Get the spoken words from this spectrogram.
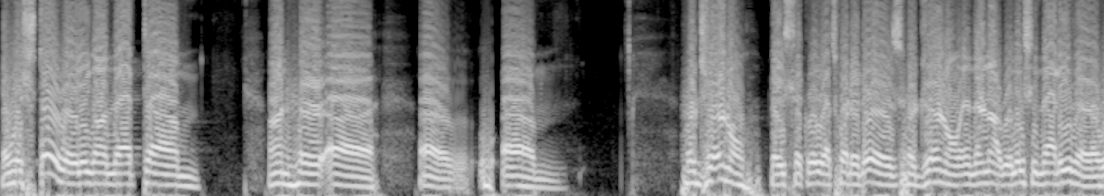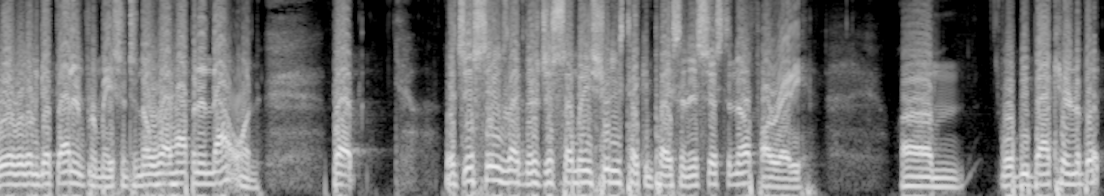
and we're still waiting on that um, on her uh, uh, um, her journal. Basically, that's what it is. Her journal, and they're not releasing that either. Are we ever going to get that information to know what happened in that one? But it just seems like there's just so many shootings taking place, and it's just enough already. Um, we'll be back here in a bit.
